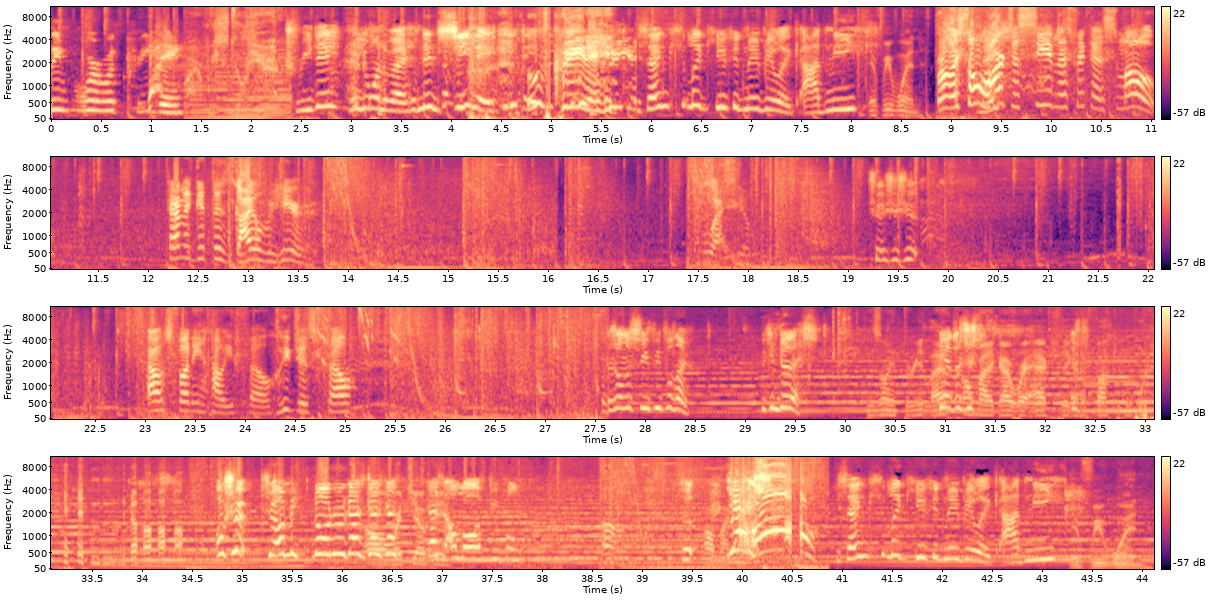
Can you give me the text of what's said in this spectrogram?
leave war with Creedy. Why are we still here? Creedy? What do you want about? His name's Sheeny. Who's Creedy? you think like you could maybe like add me? If we win. Bro, it's so hard to see in this freaking smoke. Trying to get this guy over here. Ooh, I see him. Shoot, shoot, shoot. That was funny how he fell. He just fell. There's only three people now. We can do this. There's only three left. Yeah, oh my god, we're actually gonna fucking win. no. Oh shit! Shoot on me! No, no, guys, guys, Oh, we're guys, guys! A lot of people. Oh. So- Oh my yes! Oh! You think like you could maybe like add me? If we win.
